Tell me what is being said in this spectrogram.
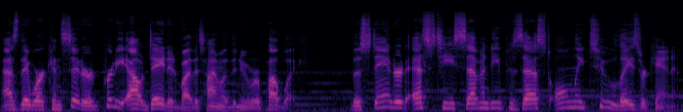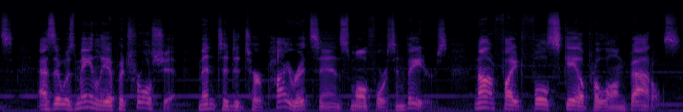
as they were considered pretty outdated by the time of the New Republic. The standard ST-70 possessed only two laser cannons, as it was mainly a patrol ship, meant to deter pirates and small force invaders, not fight full-scale prolonged battles.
